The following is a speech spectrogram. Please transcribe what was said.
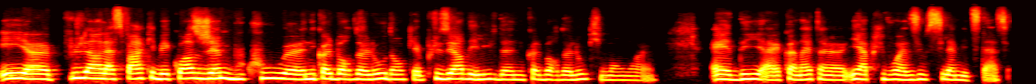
Et euh, plus dans la sphère québécoise, j'aime beaucoup euh, Nicole Bordelot, donc plusieurs des livres de Nicole Bordelot qui m'ont aidé à connaître et apprivoiser aussi la méditation.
